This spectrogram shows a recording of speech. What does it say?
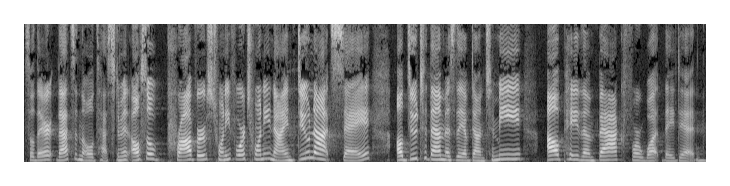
So there that's in the Old Testament. Also Proverbs 24:29, "Do not say, I'll do to them as they have done to me. I'll pay them back for what they did."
